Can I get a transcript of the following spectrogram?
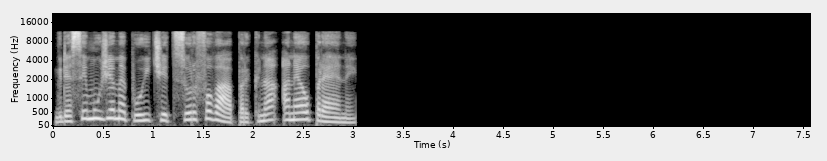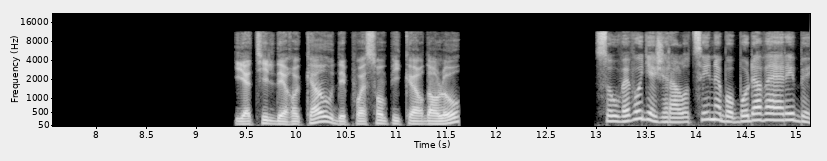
Kde si můžeme půjčit surfová prkna a neoprény? Y a-t-il des requins ou des poissons piqueurs dans l'eau? Jsou ve vodě žraloci nebo bodavé ryby.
